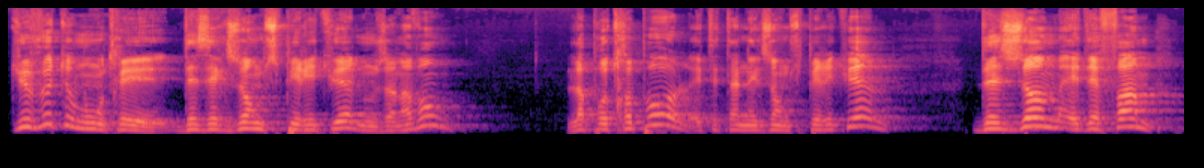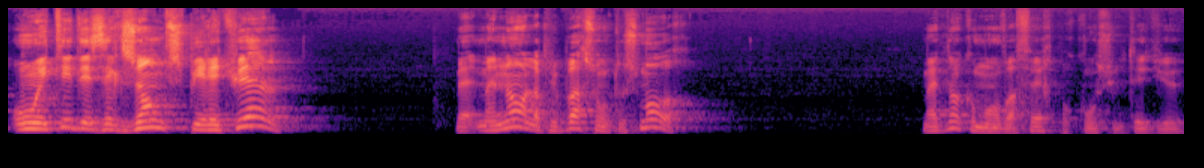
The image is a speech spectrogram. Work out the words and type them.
Dieu veut te montrer des exemples spirituels, nous en avons. L'apôtre Paul était un exemple spirituel. Des hommes et des femmes ont été des exemples spirituels. Mais maintenant, la plupart sont tous morts. Maintenant, comment on va faire pour consulter Dieu?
